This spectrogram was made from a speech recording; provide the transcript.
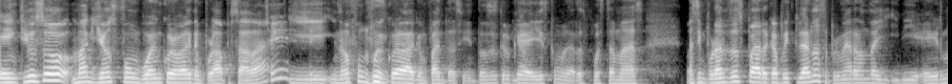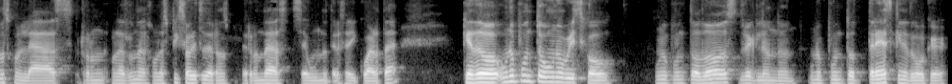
e incluso Mac Jones fue un buen quarterback temporada pasada Sí, y, sí. y no fue un buen quarterback en fantasy. Entonces creo que No. ahí es como la respuesta más, más importante. Entonces, para recapitular nuestra primera ronda y, y- e irnos con las, con las rondas, con los picks favoritos de, rondas- de rondas segunda, tercera y cuarta, quedó 1.1 Brice Hall, 1.2 Drake London, 1.3 Kenneth Walker,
